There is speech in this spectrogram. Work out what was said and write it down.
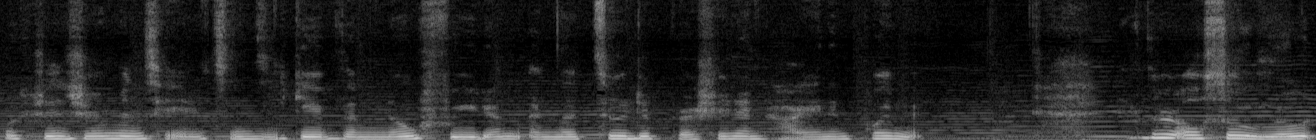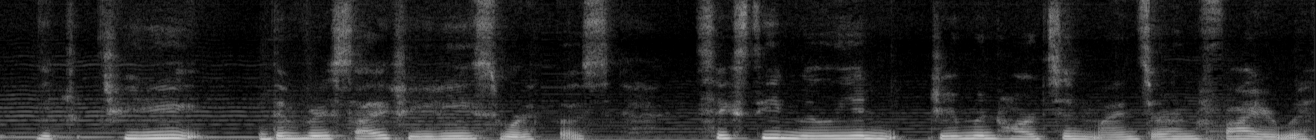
which the Germans hated since it gave them no freedom and led to a depression and high unemployment. Hitler also wrote the treaty, the Versailles Treaty is worthless. 60 million German hearts and minds are on fire with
